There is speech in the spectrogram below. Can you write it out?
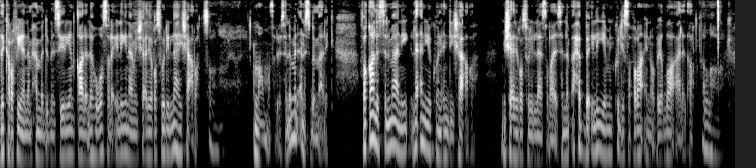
ذكر فيه أن محمد بن سيرين قال له وصل إلينا من شعر رسول الله شعرة صلى الله عليه وسلم. اللهم صل وسلم من أنس بن مالك. فقال السلماني لأن يكون عندي شعرة من شعر رسول الله صلى الله عليه وسلم أحب إلي من كل صفراء وبيضاء على الأرض الله أكبر.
